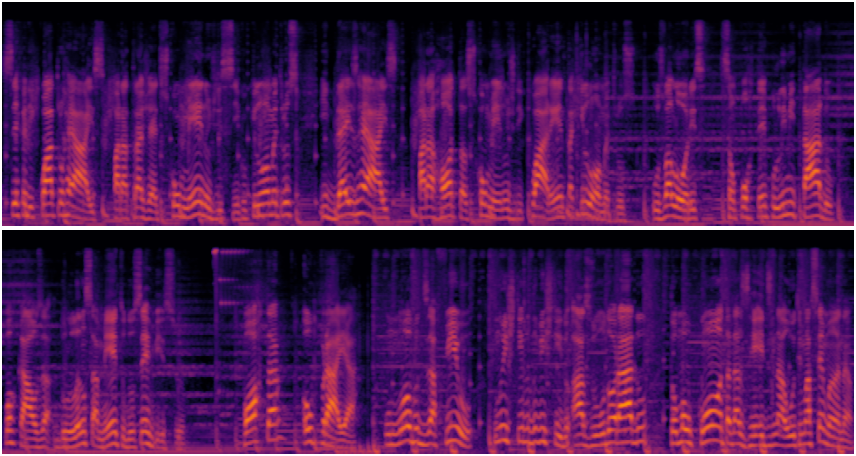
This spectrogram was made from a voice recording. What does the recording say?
cerca de R$ 4,00 para trajetos com menos de 5 km e R$ 10,00 para rotas com menos de 40 km. Os valores são por tempo limitado por causa do lançamento do serviço. Porta ou praia? Um novo desafio no estilo do vestido azul dourado tomou conta das redes na última semana.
